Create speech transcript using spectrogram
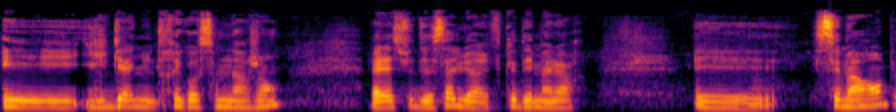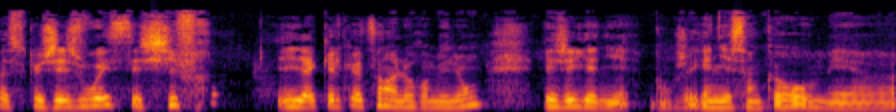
et il gagne une très grosse somme d'argent. À la suite de ça, il lui arrive que des malheurs. Et c'est marrant parce que j'ai joué ces chiffres il y a quelques temps à l'euro million et j'ai gagné. Bon, j'ai gagné 5 euros, mais euh,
